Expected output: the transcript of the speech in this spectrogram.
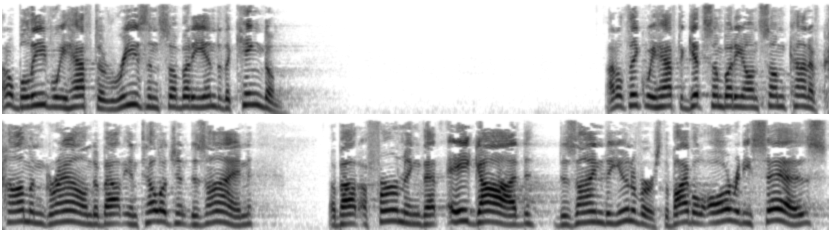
I don't believe we have to reason somebody into the kingdom. I don't think we have to get somebody on some kind of common ground about intelligent design, about affirming that a God designed the universe. The Bible already says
